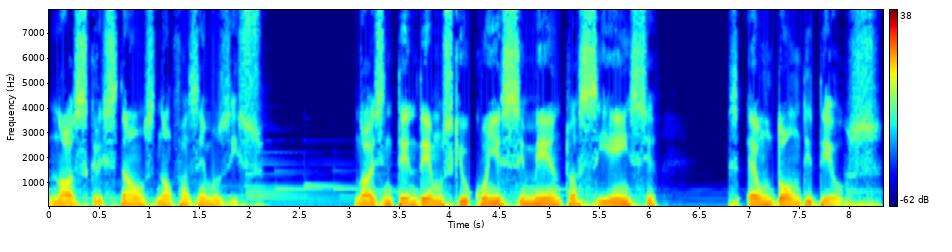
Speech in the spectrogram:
nós cristãos não fazemos isso. Nós entendemos que o conhecimento, a ciência, é um dom de Deus.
